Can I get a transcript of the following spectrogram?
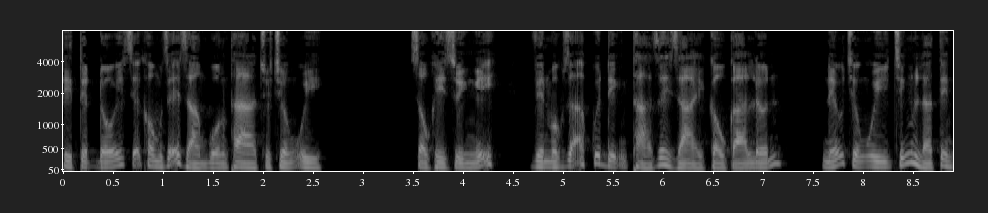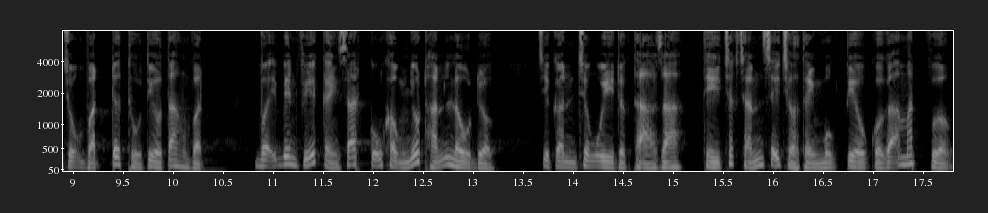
thì tuyệt đối sẽ không dễ dàng buông tha cho Trương Uy. Sau khi suy nghĩ, viên mục giã quyết định thả dây dài cầu cá lớn. Nếu Trương Uy chính là tên trộm vật đất thủ tiêu tăng vật, vậy bên phía cảnh sát cũng không nhốt hắn lâu được. Chỉ cần Trương Uy được thả ra thì chắc chắn sẽ trở thành mục tiêu của gã mắt vượng.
